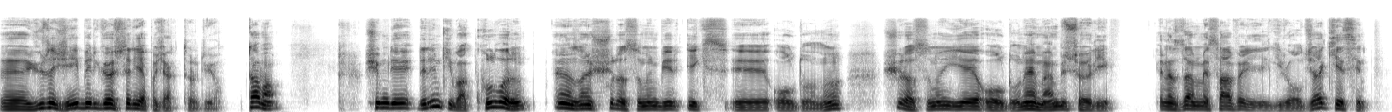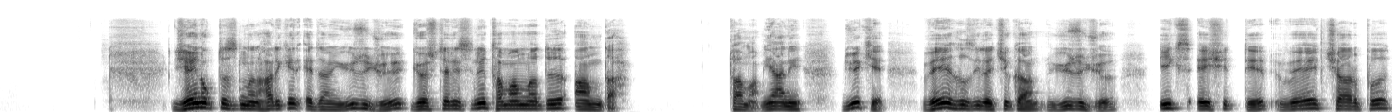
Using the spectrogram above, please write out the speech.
e, yüzeceği bir gösteri yapacaktır diyor. Tamam. Şimdi dedim ki bak kulvarın en azından şurasının bir x e, olduğunu, şurasının y olduğunu hemen bir söyleyeyim. En azından mesafe ile ilgili olacağı kesin. C noktasından hareket eden yüzücü gösterisini tamamladığı anda. Tamam. Yani diyor ki v hızıyla çıkan yüzücü x eşittir v çarpı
